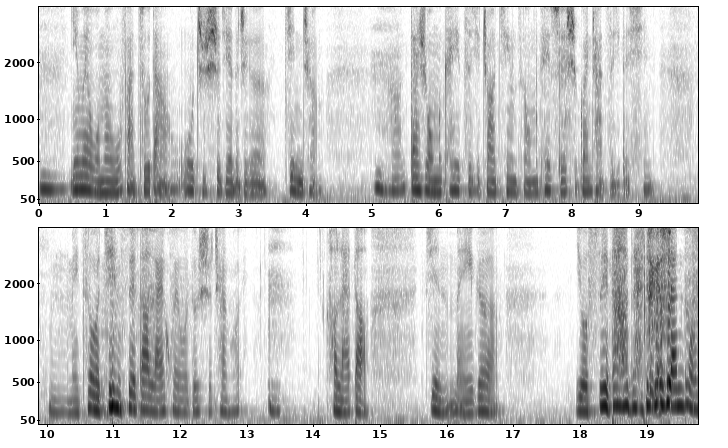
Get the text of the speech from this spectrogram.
嗯。因为我们无法阻挡物质世界的这个进程，嗯但是我们可以自己照镜子，我们可以随时观察自己的心。嗯，每次我进隧道来回，我都是忏悔。嗯，后来到进每一个有隧道的这个山洞，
